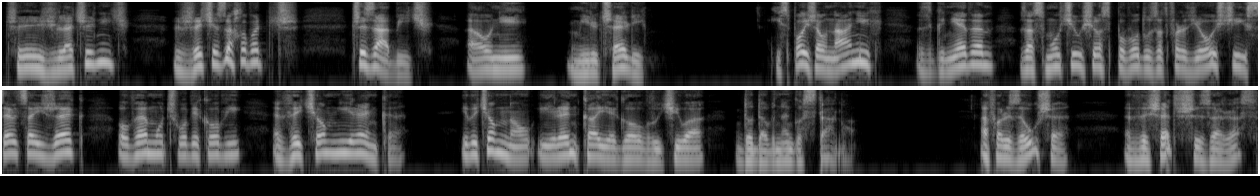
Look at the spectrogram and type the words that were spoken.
czy źle czynić, życie zachować, czy, zabić? A oni milczeli. I spojrzał na nich z gniewem, zasmucił się z powodu zatwardziałości ich serca i rzekł owemu człowiekowi, wyciągnij rękę. I wyciągnął, i ręka jego wróciła do dawnego stanu. A faryzeusze, wyszedłszy zaraz,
